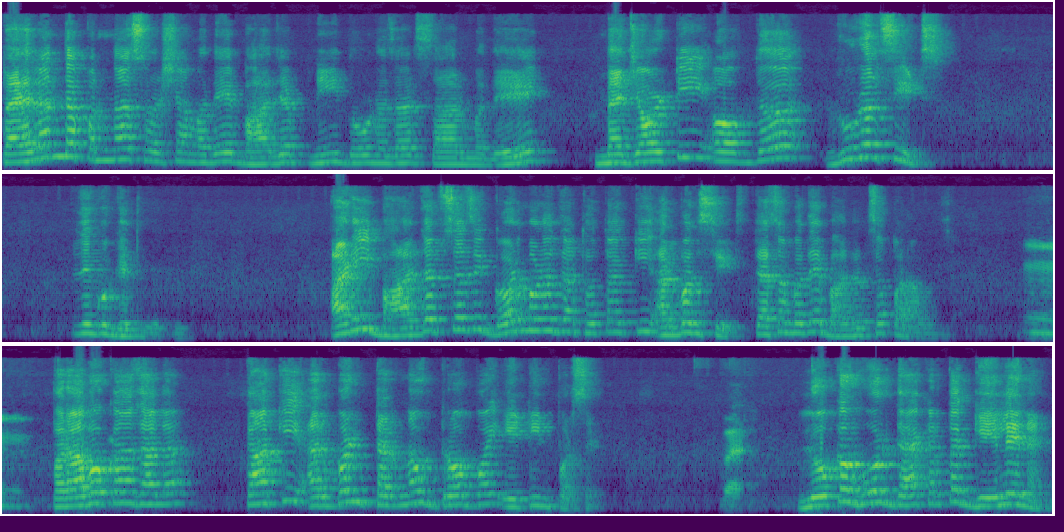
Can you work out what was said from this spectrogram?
पहिल्यांदा पन्नास वर्षामध्ये भाजपनी दोन हजार चारमध्ये majority of the rural seats जिंकून घेतली होती. आणि भाजपचं जे गड म्हणत जात होता की अर्बन सीट्स त्याच्यामध्ये भाजपचा पराभव झाला. पराभव का झाला? का की urban turnout drop by eighteen percent लोक वोट द्याकरता गेले नाही.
